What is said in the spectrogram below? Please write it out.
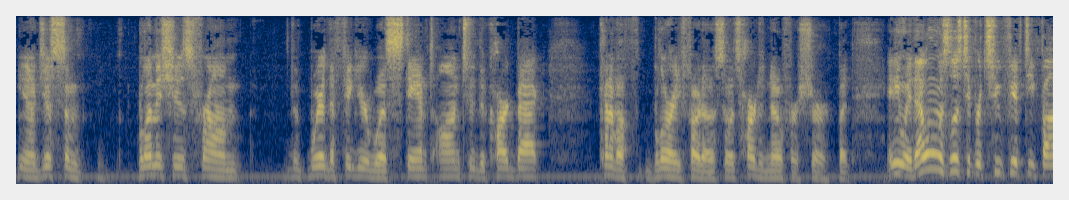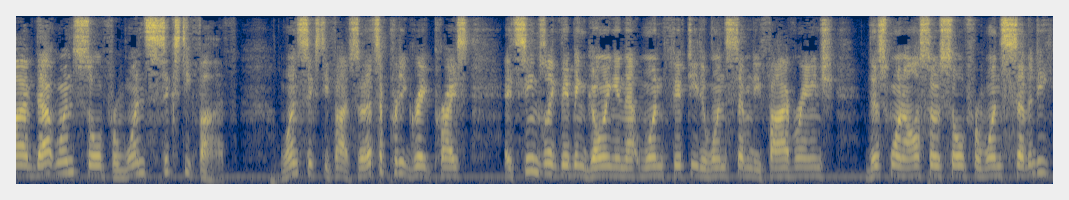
you know, just some blemishes from the, where the figure was stamped onto the card back. Kind of a blurry photo, so it's hard to know for sure. But anyway, that one was listed for 255 That one sold for 165 165 So that's a pretty great price. It seems like they've been going in that 150 to 175 range. This one also sold for 170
